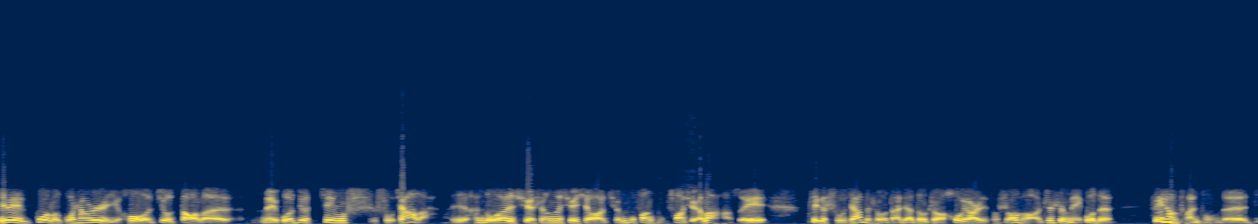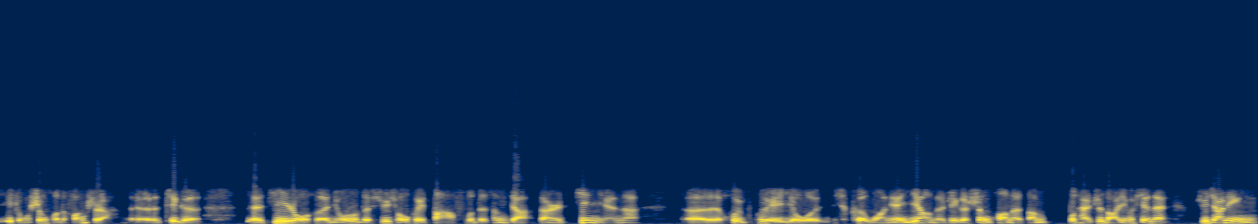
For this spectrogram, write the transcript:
因为过了国殇日以后，就到了美国就进入暑暑假了，很多学生学校全部放放学了啊，所以这个暑假的时候，大家都知道后院里头烧烤，这是美国的非常传统的一种生活的方式啊。呃，这个呃鸡肉和牛肉的需求会大幅的增加，但是今年呢。呃，会不会有和往年一样的这个盛况呢？咱们不太知道，因为现在居家令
